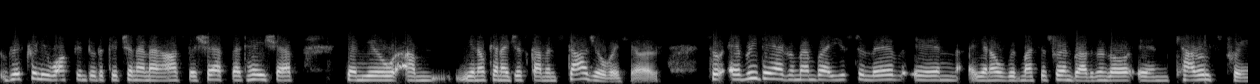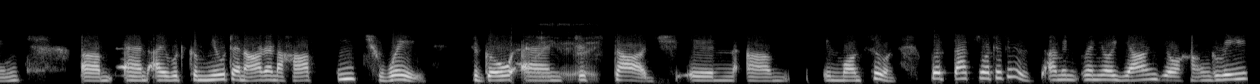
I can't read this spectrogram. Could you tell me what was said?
literally walked into the kitchen and I asked the chef that, "Hey, chef, can you, um, you know, can I just come and stage over here?" So every day, I remember I used to live in, you know, with my sister and brother-in-law in Carol Stream, um, and I would commute an hour and a half each way to go and Aye, aye, in um, in monsoon. But that's what it is. I mean, when you're young, you're hungry.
